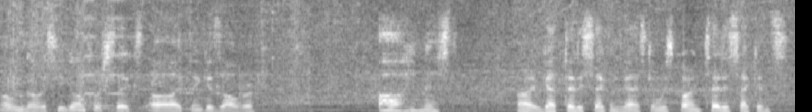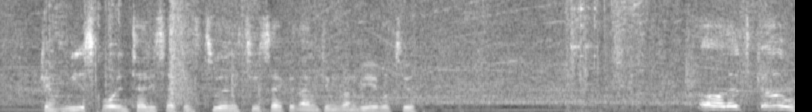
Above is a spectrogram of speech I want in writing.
oh no. Is he going for six? Oh, I think it's over. Oh, he missed. Alright, we got 30 seconds, guys. Can we score in 30 seconds? Can we score in 30 seconds? 22 seconds. I don't think we're gonna be able to. Oh, let's go!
